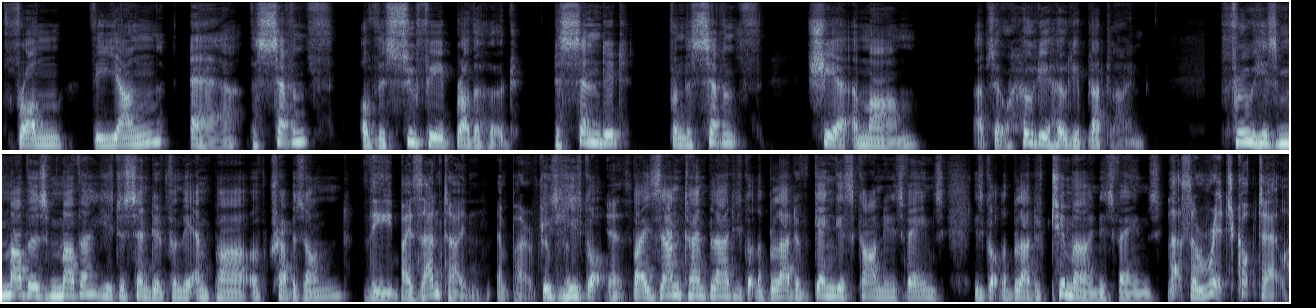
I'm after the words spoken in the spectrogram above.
from the young heir, the seventh of the Sufi Brotherhood, descended from the seventh Shia Imam, uh, so holy, holy bloodline. Through his mother's mother, he's descended from the Empire of Trebizond. The Byzantine Empire of He's, he's got Yes. Byzantine blood. He's got the blood of Genghis Khan in his veins. He's got the blood of Timur in his veins. That's a rich cocktail.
